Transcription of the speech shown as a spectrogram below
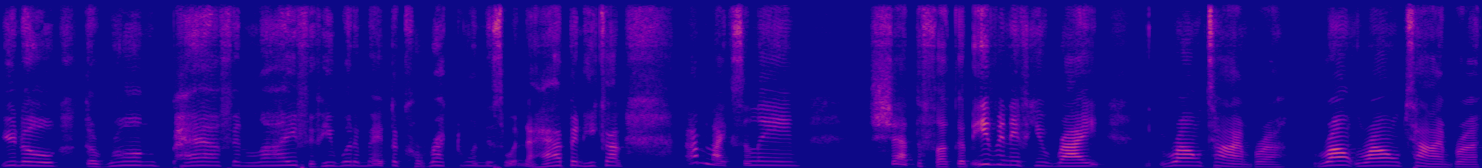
you know, the wrong path in life. If he would have made the correct one, this wouldn't have happened. He kind I'm like, Salim, shut the fuck up. Even if you right, wrong time, bruh. Wrong, wrong time, bruh.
